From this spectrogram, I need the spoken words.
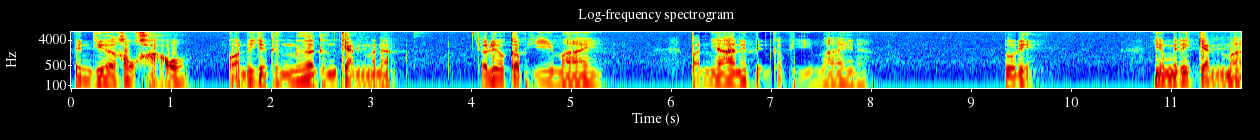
เป็นเยื่อขาวๆก่อนที่จะถึงเนื้อถึงแก่นมันนะเราเรียกกระพี้ไม้ ปัญญาในเป็นกระพี้ไม้นะ ดูดิ ยังไม่ได้แก่นไม้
